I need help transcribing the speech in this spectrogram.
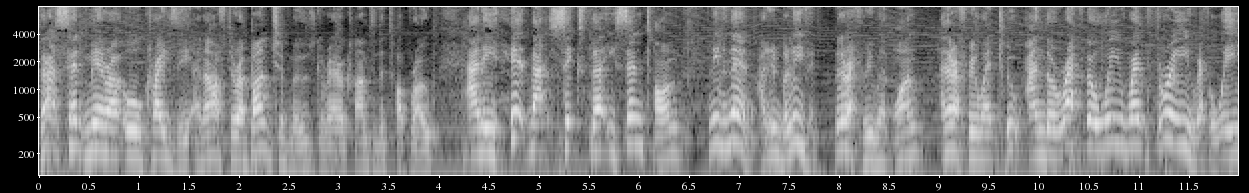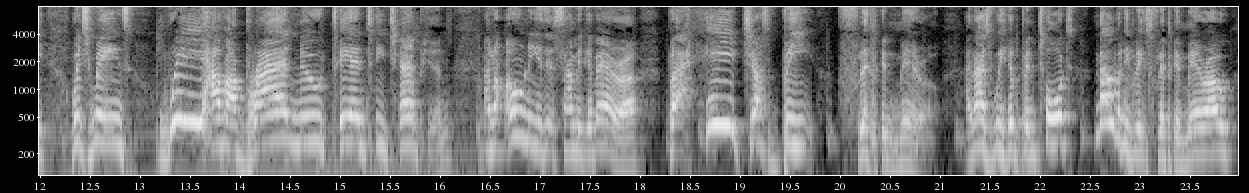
That sent Miro all crazy, and after a bunch of moves, Guerrero climbed to the top rope and he hit that 630 senton. And even then, I didn't believe it. But the referee went one, and the referee went two, and the referee went three, referee, which means we have a brand new TNT champion. And not only is it Sammy Guevara, but he just beat flipping Miro. And as we have been taught, nobody beats flipping Miro.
